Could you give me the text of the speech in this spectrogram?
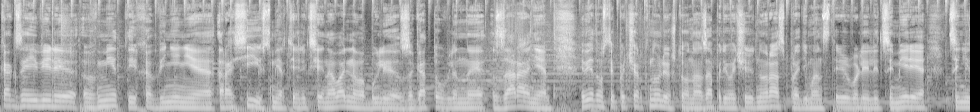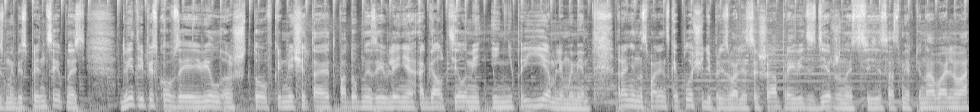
Как заявили в МИД, их обвинения России в смерти Алексея Навального были заготовлены заранее. Ведомстве подчеркнули, что на Западе в очередной раз продемонстрировали лицемерие, цинизм и беспринципность. Дмитрий Песков заявил, что в Кремле считают подобные заявления оголтелыми и неприемлемыми. Ранее на Смоленской площади призвали США проявить сдержанность в связи со смертью Навального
